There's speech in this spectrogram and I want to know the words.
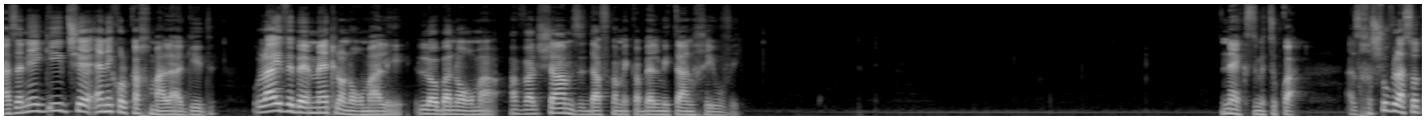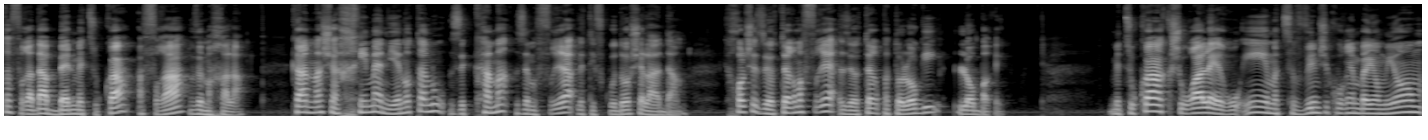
אז אני אגיד שאין לי כל כך מה להגיד. אולי זה באמת לא נורמלי, לא בנורמה, אבל שם זה דווקא מקבל מטען חיובי. נקסט, מצוקה. אז חשוב לעשות הפרדה בין מצוקה, הפרעה ומחלה. כאן מה שהכי מעניין אותנו זה כמה זה מפריע לתפקודו של האדם. ככל שזה יותר מפריע, זה יותר פתולוגי, לא בריא. מצוקה קשורה לאירועים, מצבים שקורים ביום יום,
